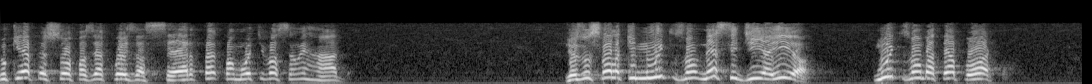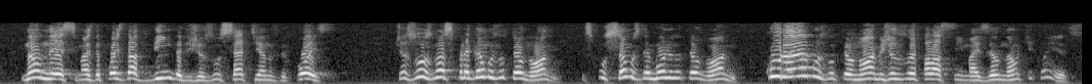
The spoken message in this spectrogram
do que a pessoa fazer a coisa certa com a motivação errada. Jesus fala que muitos vão, nesse dia aí, ó, muitos vão bater a porta. Não nesse, mas depois da vinda de Jesus, sete anos depois, Jesus, nós pregamos no teu nome, expulsamos demônio no teu nome, curamos no teu nome. Jesus vai falar assim: Mas eu não te conheço.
